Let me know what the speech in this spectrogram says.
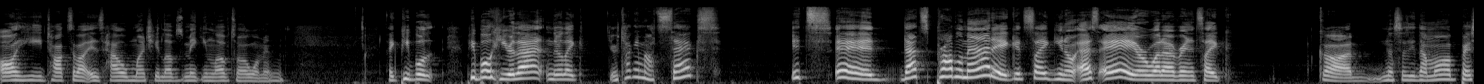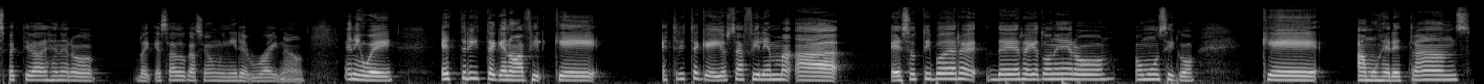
all he talks about is how much he loves making love to a woman Like people people hear that and they're like, "You're talking about sex? It's uh, that's problematic. It's like, you know, SA or whatever." And it's like, God, necesitamos perspectiva de género, like esa educación, we need it right now. Anyway, es triste que no que es triste que ellos se afilen a esos tipos de, de reggaetoneros o músicos que a mujeres trans,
